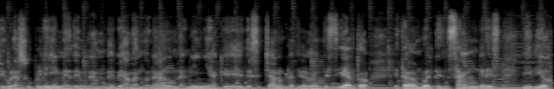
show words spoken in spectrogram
figura sublime, de un bebé abandonado, una niña que desecharon, que la tiraron al desierto, que estaba envuelta en sangres, y Dios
